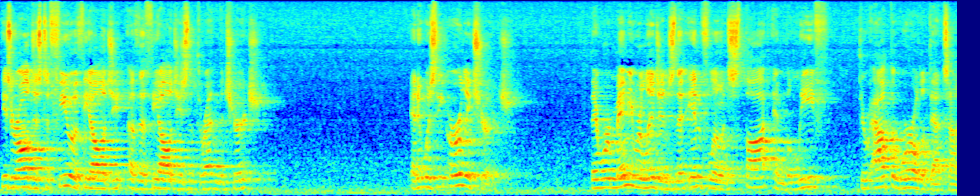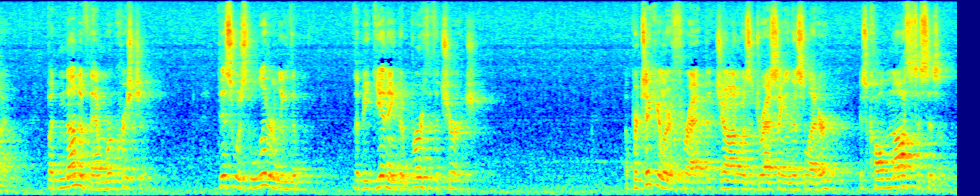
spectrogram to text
These are all just a few of, theology, of the theologies that threatened the church. And it was the early church. There were many religions that influenced thought and belief throughout the world at that time, but none of them were Christian. This was literally the, the beginning, the birth of the church. A particular threat that John was addressing in this letter is called Gnosticism.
